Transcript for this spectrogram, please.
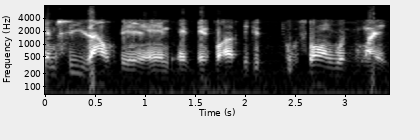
MCs out there, and, and, and for us to get to a song with him, like,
